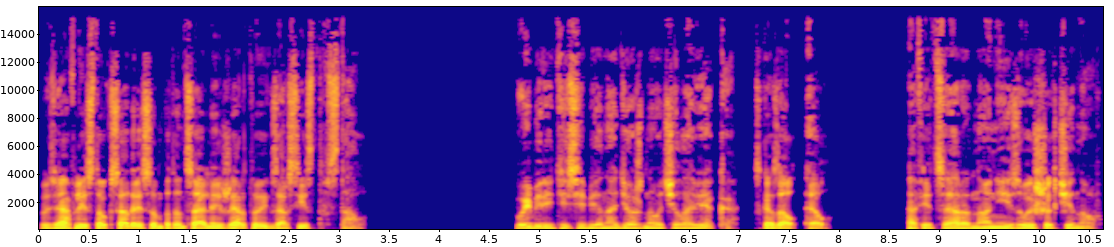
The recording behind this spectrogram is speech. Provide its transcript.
Взяв листок с адресом потенциальной жертвы, экзорцист встал. «Выберите себе надежного человека», — сказал Эл. «Офицера, но не из высших чинов.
